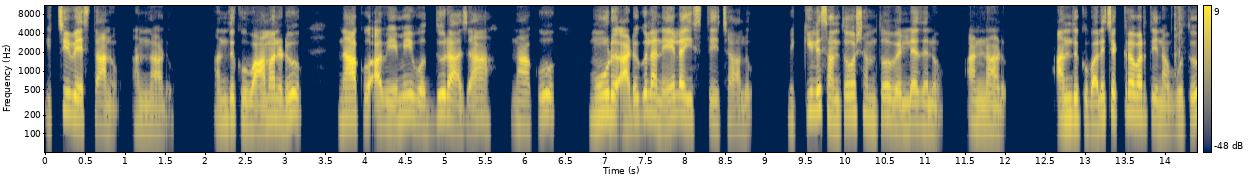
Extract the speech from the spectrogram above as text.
ఇచ్చివేస్తాను అన్నాడు. అందుకు వామనుడు నాకు అవేమీ వద్దు రాజా! నాకు మూడు అడుగుల నేల ఇస్తే చాలు. మిక్కిలి సంతోషంతో వెళ్ళెదను అన్నాడు. అందుకు బలిచక్రవర్తి నవ్వుతూ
